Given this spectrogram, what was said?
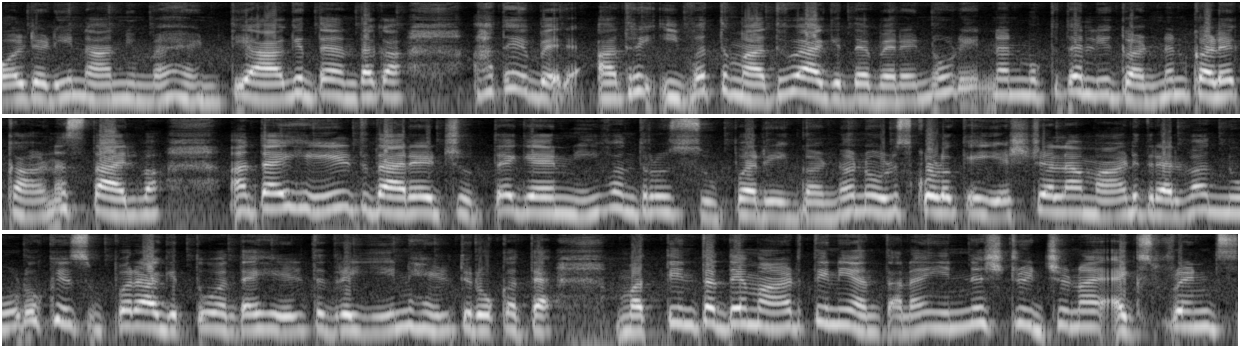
ಆಲ್ರೆಡಿ ನಾನು ನಿಮ್ಮ ಹೆಂಡತಿ ಆಗಿದ್ದೆ. ಅಂದಾಗ, ಅದೇ ಬೇರೆ. ಆದರೆ ಇವತ್ತು ಮದುವೆ ಆಗಿದ್ದೆ ಬೇರೆ. ನೋಡಿ ನನ್ನ ಮುಖದಲ್ಲಿ ಗಂಡನ ಕಳೆ ಕಾಣಿಸ್ತಾ ಇಲ್ವಾ ಅಂತ ಹೇಳ್ತಿದ್ದಾರೆ. ಜೊತೆಗೆ ನೀವಂದ್ರೂ ಸೂಪರ್ ಈ ಗಂಡನ ಉಳಿಸ್ಕೊಳ್ಳೋಕೆ ಎಷ್ಟೆಲ್ಲ ಮಾಡಿದ್ರಲ್ವಾ? ನೋಡೋಕೆ ಸೂಪರ್ ಆಗಿತ್ತು ಅಂತ ಹೇಳ್ತಿದ್ರೆ ಏನು ಹೇಳ್ತಿರೋ ಕತೆ? ಮತ್ತಿಂಥದ್ದೇ ಮಾಡ್ತೀನಿ ಅಂತಾನೆ ಇನ್ನಷ್ಟು ಜನ ಎಕ್ಸ್ ಫ್ರೆಂಡ್ಸ್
